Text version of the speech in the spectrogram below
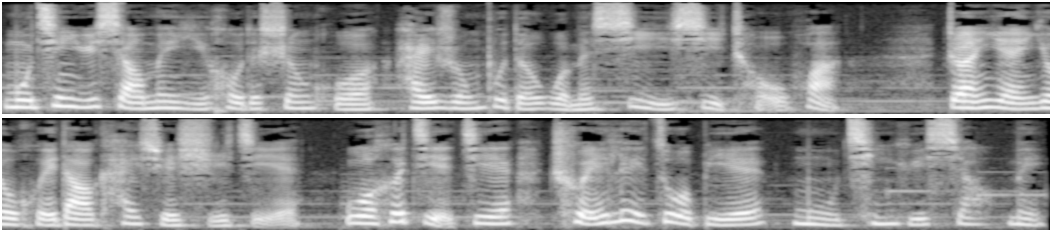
母亲与小妹以后的生活还容不得我们细细筹划。转眼又回到开学时节，我和姐姐垂泪作别母亲与小妹。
